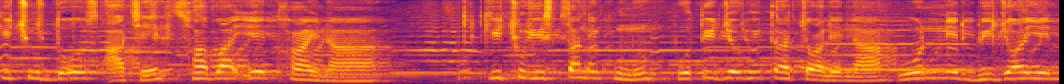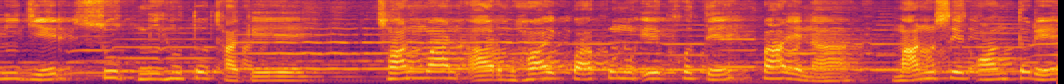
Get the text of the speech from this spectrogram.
কিছু দোষ আছে, সবাই এক হয় না। কিছু স্থানে কোনো প্রতিযোগিতা চলে না, অন্যের বিজয়ে নিজের সুখ নিহত থাকে। সম্মান আর ভয় কখনো এক হতে পারে না। মানুষের অন্তরে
